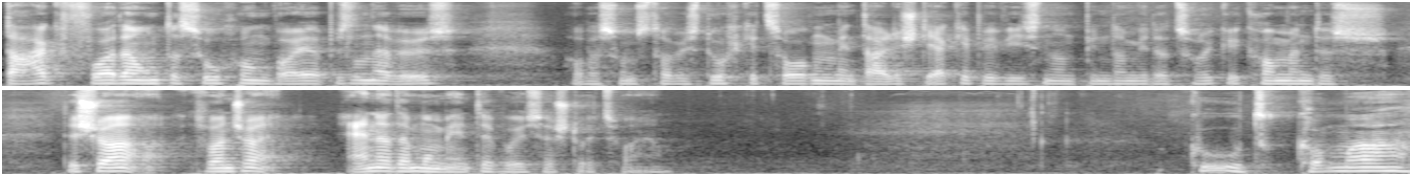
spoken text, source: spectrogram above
Tag vor der Untersuchung war ich ein bisschen nervös, aber sonst habe ich es durchgezogen, mentale Stärke bewiesen und bin dann wieder zurückgekommen. Das, das, schon, das waren schon einer der Momente, wo ich sehr stolz war. Gut, kommen wir,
